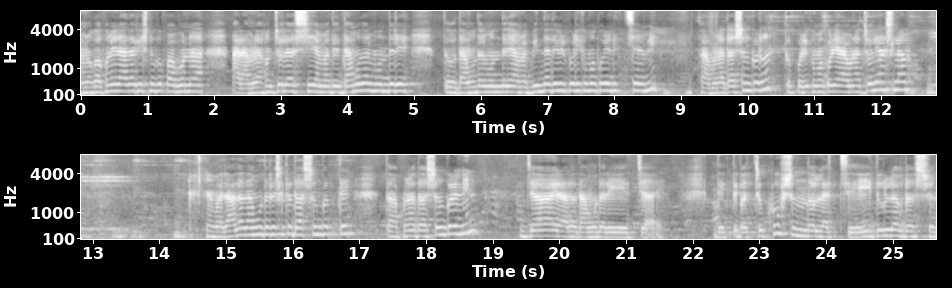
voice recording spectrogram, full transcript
আমরা কখনোই রাধাকৃষ্ণকে পাবো না। আর আমরা এখন চলে আসছি আমাদের দামোদর মন্দিরে। তো দামোদর মন্দিরে আমরা বৃন্দা দেবীর পরিক্রমা করে নিচ্ছি আমি। তো আপনারা দর্শন করুন। তো পরিক্রমা করে আমরা চলে আসলাম। আমার রাধা দামোদরের সাথে দর্শন করতে। তো আপনারা দর্শন করে নিন। জয় রাধা দামোদরের জয়। দেখতে পাচ্ছ, খুব সুন্দর লাগছে এই দুর্লভ দর্শন।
